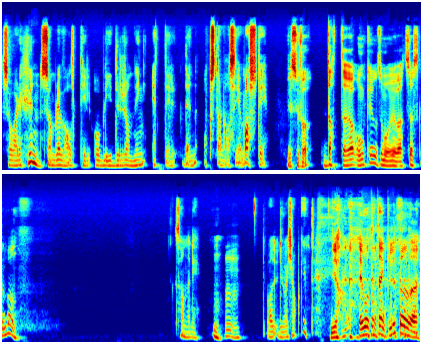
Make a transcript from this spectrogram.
så var det hun som ble valgt til å bli dronning etter den oppstarnasige Vashti. Hvis du får datter av onkelen, så må hun jo ha vært søskenbarn. Sannelig. Mm. Du var, du var kjapp, gitt. Ja, jeg måtte tenke litt på det der.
